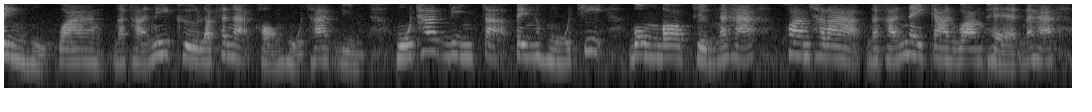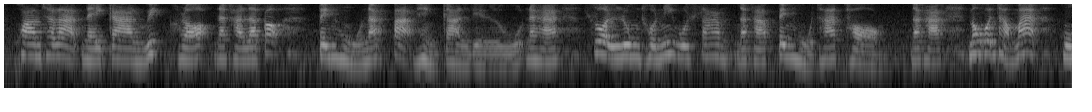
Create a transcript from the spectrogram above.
ติ่งหูกว้างนะคะ นี่คือลักษณะของหูธาตุดิน หูธาตุดินจะเป็นหูที่บ่งบอกถึงนะคะ ความฉลาดนะคะในการวางแผนนะคะ ความฉลาดในการวิเคราะห์นะคะ แล้วก็ เป็นหูนักปราชญ์แห่งการเรียนรู้นะคะส่วนลุงโทนี่วูซัมนะคะเป็นหูธาตุทองนะคะบางคนถามว่าหู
